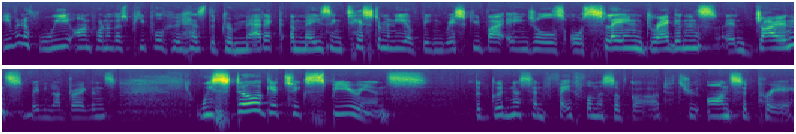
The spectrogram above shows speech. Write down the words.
even if we aren't one of those people who has the dramatic, amazing testimony of being rescued by angels or slaying dragons and giants, maybe not dragons, we still get to experience the goodness and faithfulness of God through answered prayer,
